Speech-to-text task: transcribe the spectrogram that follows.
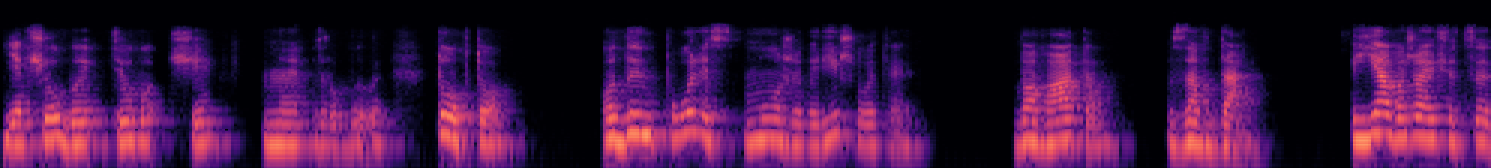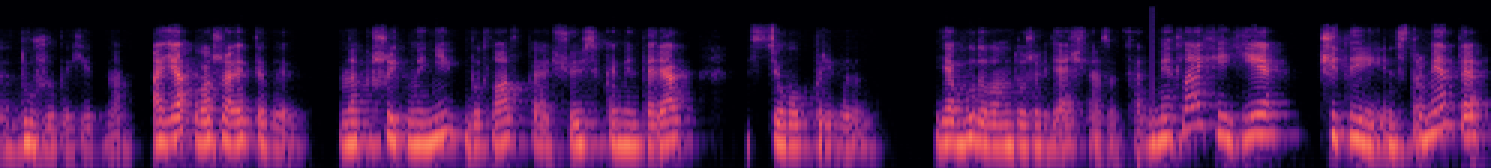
якщо ви цього ще не зробили. Тобто один поліс може вирішувати багато завдань. І я вважаю, що це дуже вигідно. А як вважаєте ви? Напишіть мені, будь ласка, щось в коментарях з цього приводу. Я буду вам дуже вдячна за це. В Мітлайфі є чотири інструменти,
